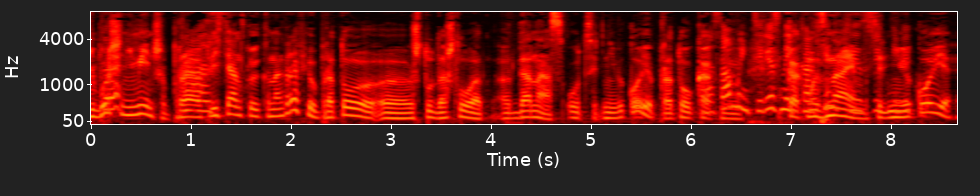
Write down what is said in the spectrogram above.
Не больше, про, не меньше. Про, про христианскую иконографию, про то, э, что дошло от, до нас от средневековья, про то, как, про мы, как мы знаем средневековье.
